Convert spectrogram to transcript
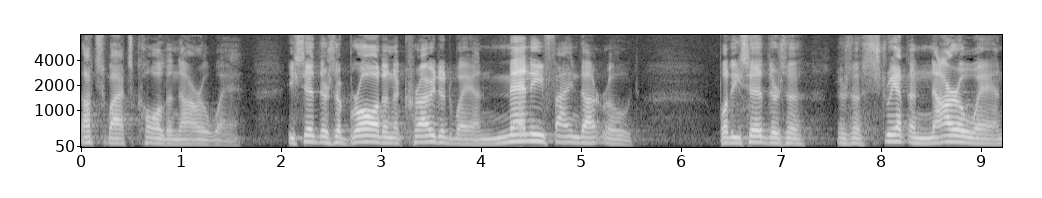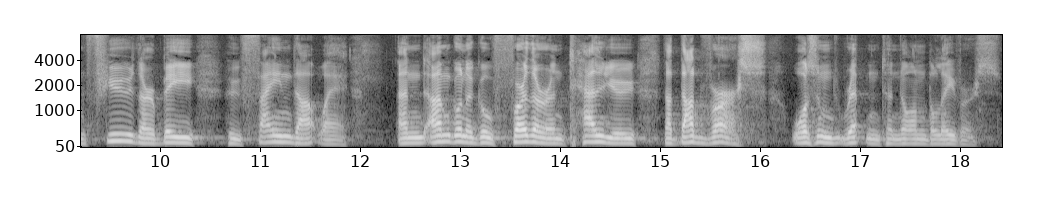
That's why it's called a narrow way. He said there's a broad and a crowded way, and many find that road. But he said there's a, there's a straight and narrow way, and few there be who find that way. And I'm going to go further and tell you that that verse wasn't written to non believers.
